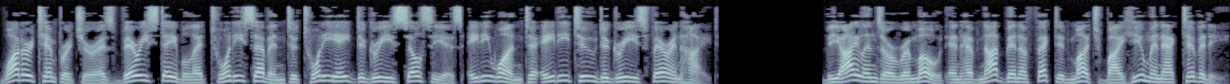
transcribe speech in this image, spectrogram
Water temperature is very stable at 27 to 28 degrees Celsius 81 to 82 degrees Fahrenheit. The islands are remote and have not been affected much by human activity.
